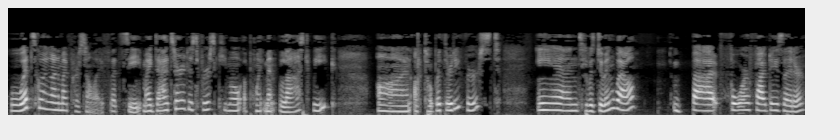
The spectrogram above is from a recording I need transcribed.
what's going on in my personal life? Let's see. My dad started his first chemo appointment last week on October 31st, and he was doing well. But four or five days later,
